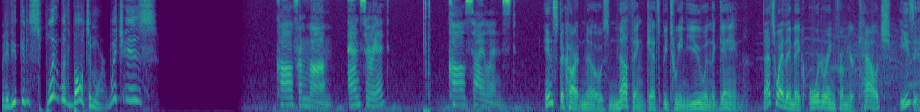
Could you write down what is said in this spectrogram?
But if you can split with Baltimore, which is. Call from mom. Answer it. Call silenced. Instacart knows nothing gets between you and the game. That's why they make ordering from your couch easy.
